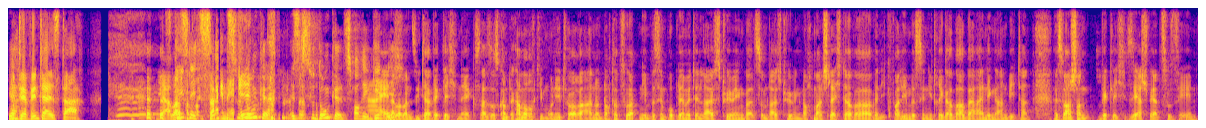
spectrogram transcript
Ja. Und der Winter ist da. Ja, aber es geht nicht. Sein es ist zu dunkel. Es ist zu dunkel. Sorry, geht Nein, nicht. aber man sieht da wirklich nichts. Also es kommt, kam auch auf die Monitore an und noch dazu hatten die ein bisschen Probleme mit dem Livestreaming, weil es im Livestreaming noch mal schlechter war, wenn die Quali ein bisschen niedriger war bei einigen Anbietern. Es war schon wirklich sehr schwer zu sehen.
